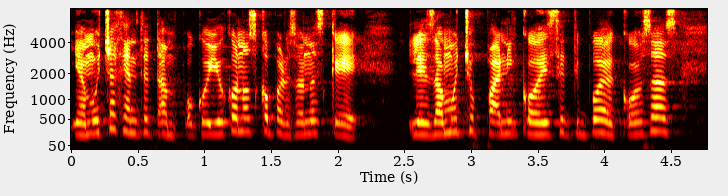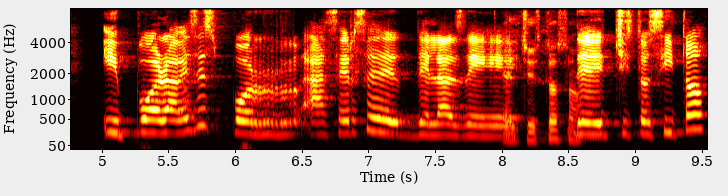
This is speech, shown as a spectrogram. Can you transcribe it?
y a mucha gente tampoco. Yo conozco personas que les da mucho pánico ese tipo de cosas y por a veces por hacerse de, de las de El chistoso. de chistosito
